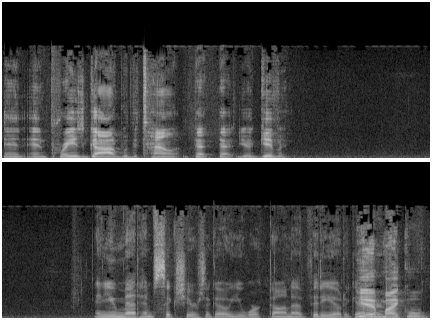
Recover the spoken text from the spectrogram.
and and praise God with the talent that that you're given. And you met him six years ago. You worked on a video together. Yeah, Michael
